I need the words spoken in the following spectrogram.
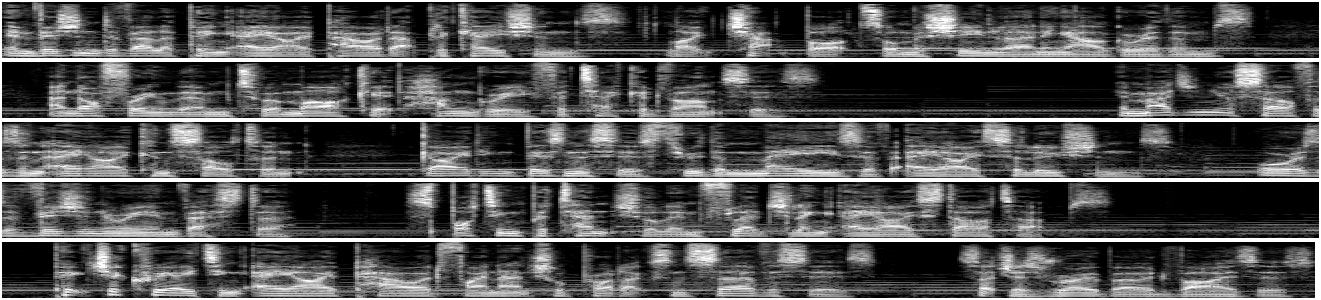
Envision developing AI-powered applications, like chatbots or machine learning algorithms, and offering them to a market hungry for tech advances. Imagine yourself as an AI consultant, guiding businesses through the maze of AI solutions, or as a visionary investor, spotting potential in fledgling AI startups. Picture creating AI-powered financial products and services, such as robo-advisors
